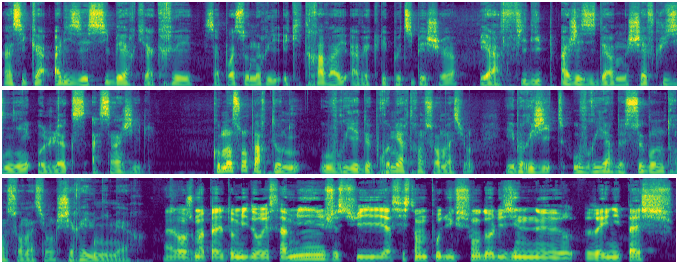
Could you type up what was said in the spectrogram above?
ainsi qu'à Alizé Sibert qui a créé sa poissonnerie et qui travaille avec les petits pêcheurs, et à Philippe Agésidam, chef cuisinier au Lux à Saint-Gilles. Commençons par Tommy, ouvrier de première transformation, et Brigitte, ouvrière de seconde transformation chez Réunimer. Alors, je m'appelle Tommy Doressami, je suis assistant de production dans l'usine Réunipêche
